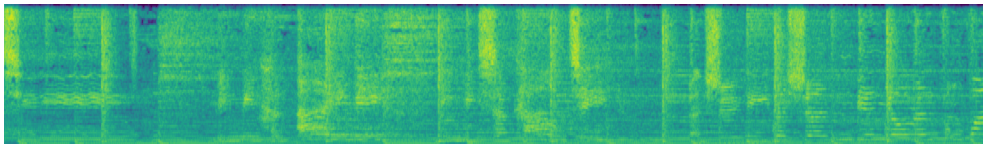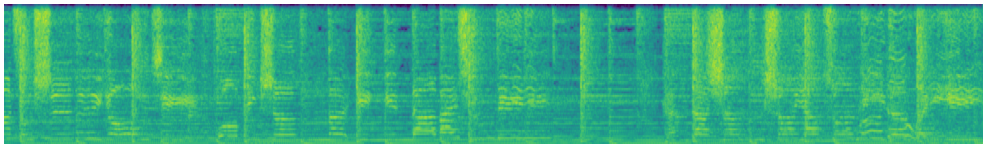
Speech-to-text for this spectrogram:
情。明明很爱你，明明想靠近，但是你的身边有人，童话总是拥挤。我凭什么一一打败情敌？敢大声说要做你的唯一。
